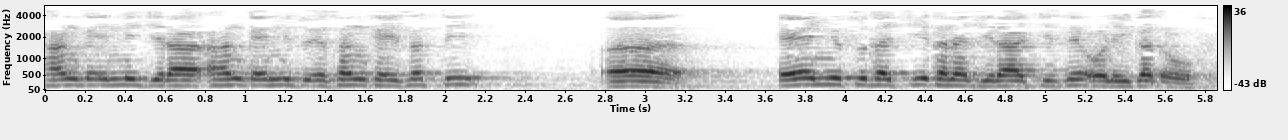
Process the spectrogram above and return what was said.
hanga inni du'e san keeysatti eenyutu dachii tana jiraachisee olii gad oofu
